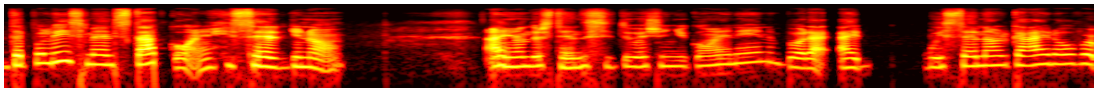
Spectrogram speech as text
the policeman stopped going. He said, you know, I understand the situation you're going in, but I, I we sent our guide over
